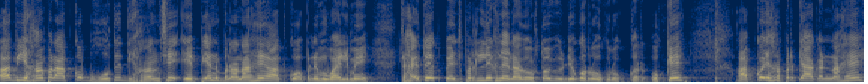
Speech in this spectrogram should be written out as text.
अब यहाँ पर आपको बहुत ही ध्यान से एपीएन बनाना है आपको अपने मोबाइल में। चाहे तो एक पेज पर लिख लेना दोस्तों, वीडियो को रोक रोक कर, ओके? आपको यहाँ पर क्या करना है?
